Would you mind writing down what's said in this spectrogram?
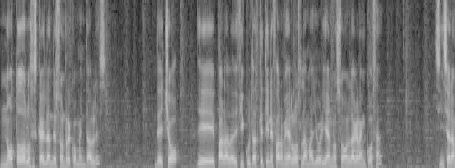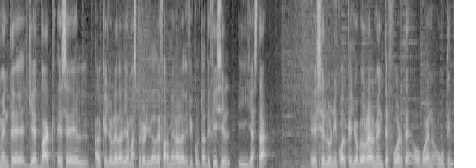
no todos los Skylanders son recomendables. De hecho, eh, para la dificultad que tiene farmearlos, la mayoría no son la gran cosa. Sinceramente, Jetback es el al que yo le daría más prioridad de farmear a la dificultad difícil y ya está. Es el único al que yo veo realmente fuerte o bueno, útil.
